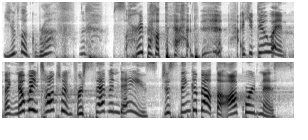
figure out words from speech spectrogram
you look rough. Sorry about that. How you doing? Like nobody talked to him for seven days. Just think about the awkwardness.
